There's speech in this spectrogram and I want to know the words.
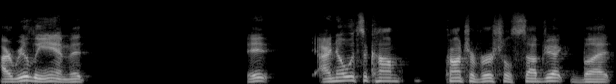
I really am. It, it. I know it's a com- controversial subject, but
